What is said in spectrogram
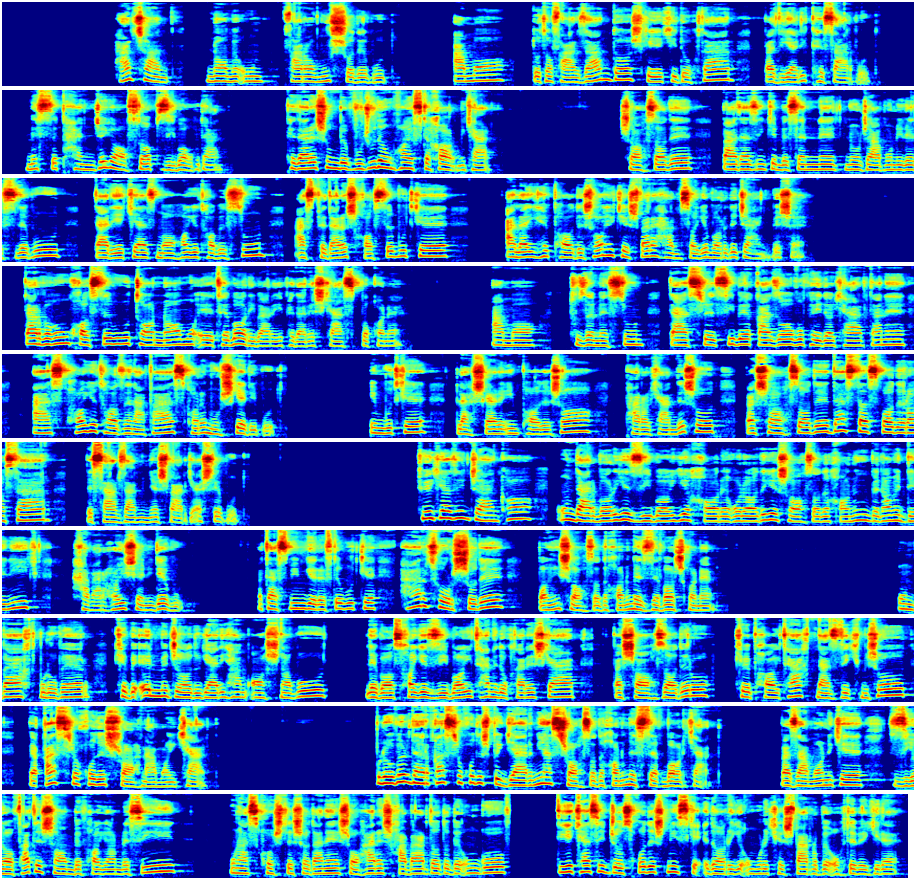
هرچند نام اون فراموش شده بود اما دوتا فرزند داشت که یکی دختر و دیگری پسر بود. مثل پنجه آفتاب زیبا بودن. پدرشون به وجود اونها افتخار می‌کرد. شاهزاده بعد از اینکه به سن نوجوانی رسیده بود در یکی از ماههای تابستون از پدرش خواسته بود که علیه پادشاه کشور همسایه وارد جنگ بشه. در واقع اون خواسته بود تا نام و اعتباری برای پدرش کسب بکنه. اما تو زمستون دسترسی به غذا و پیدا کردن اسبهای تازه نفس کار مشکلی بود. این بود که لشکر این پادشاه پراکنده شد و شاهزاده دست از پادراستر به سرزمینش برگشته بود. توی یکی از این جنگ ها اون درباره زیبایی خارق‌العاده شاهزاده خانمی به نام دنیک خبرهایی شنیده بود و تصمیم گرفته بود که هر طور شده با این شاهزاده خانم ازدواج کنه. اون وقت بلوور که به علم جادوگری هم آشنا بود لباسهای زیبایی تن دخترش کرد و شاهزاده رو که به پایتخت نزدیک می‌شد به قصر خودش راهنمایی کرد. بلوور در قصر خودش به گرمی از شاهزاده خانم استقبال کرد و زمانی که زیافت شام به پایان رسید اون از کشته شدن شوهرش خبر داد و به اون گفت دیگه کسی جز خودش نیست که اداره امور کشور رو به عهده بگیره.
